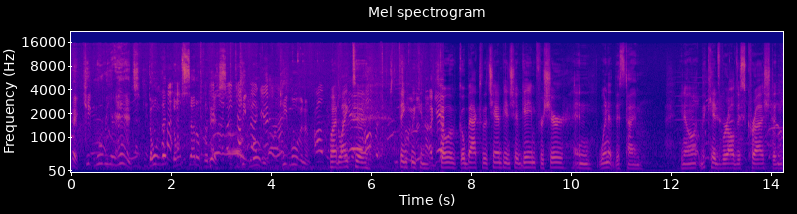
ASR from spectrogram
hey, keep moving your hands. Don't let, don't settle for this. Keep moving. Keep moving them. Well, I'd like to think we can go go back to the championship game for sure and win it this time. You know, the kids were all just crushed, and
